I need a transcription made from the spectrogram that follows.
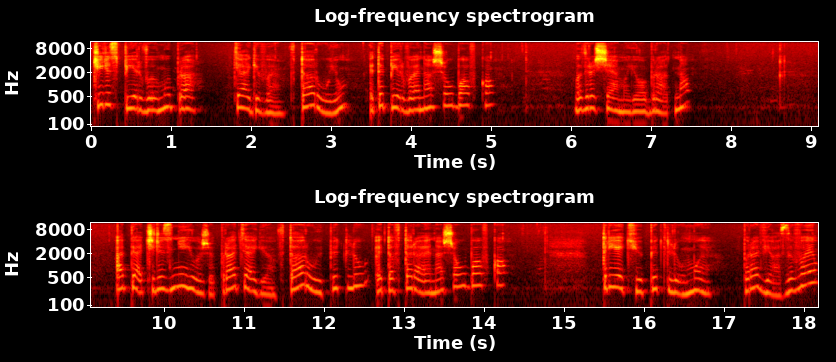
Через первую мы протягиваем вторую. Это первая наша убавка. Возвращаем ее обратно. Опять через нее же протягиваем вторую петлю, это вторая наша убавка. Третью петлю мы провязываем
